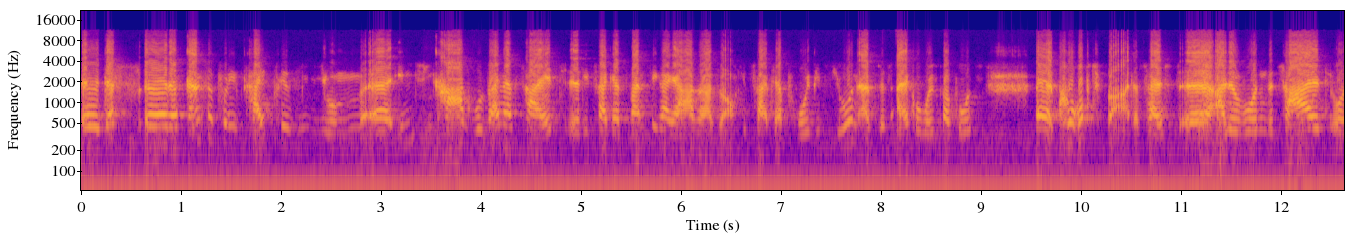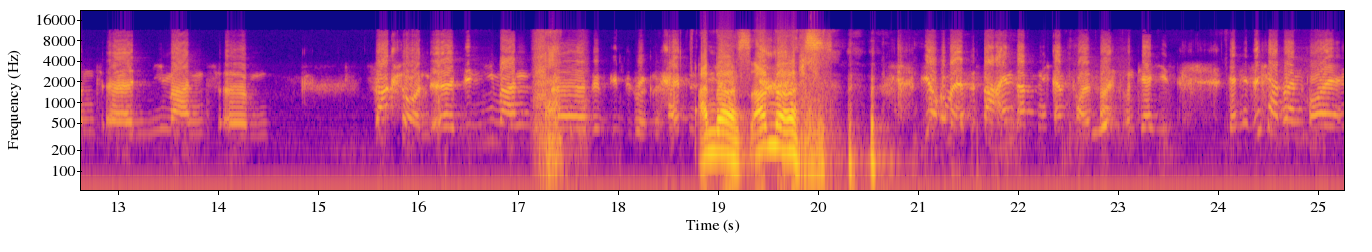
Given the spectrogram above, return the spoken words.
äh, dass äh, das ganze Polizeipräsidium äh, in Chicago seinerzeit, äh, die Zeit der 20er Jahre, also auch die Zeit der Prohibition, also des Alkoholverbots, äh, korrupt war. Das heißt, äh, alle wurden bezahlt und äh, niemand, ähm, sag schon, äh, niemand äh, Anders, anders. wie auch immer, es ist da ein Satz, den ich ganz toll fand. Und der hieß, wenn Sie sicher sein wollen,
